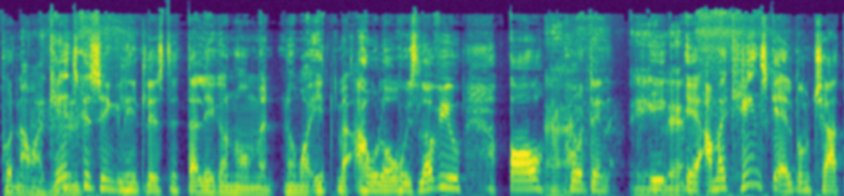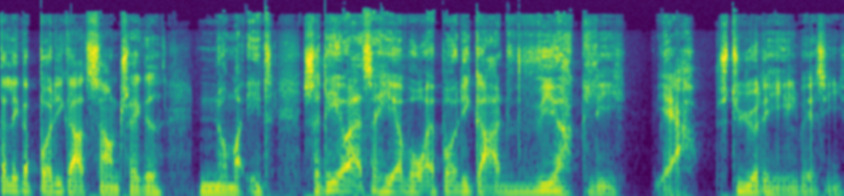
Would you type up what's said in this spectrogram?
På den amerikanske mm-hmm. single hitliste, der ligger hun nummer, nummer 1 med I Will Always Love You. Og ja, på den England. øh, amerikanske albumchart, der ligger Bodyguard soundtracket nummer 1. Så det er jo altså her, hvor Bodyguard virkelig ja, styrer det hele, vil jeg sige.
